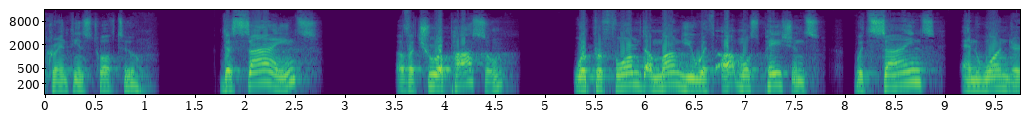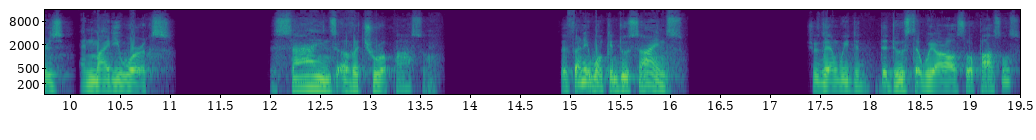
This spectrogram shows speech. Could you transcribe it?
Corinthians 12 2. The signs of a true apostle were performed among you with utmost patience, with signs and wonders and mighty works. The signs of a true apostle. If anyone can do signs, should then we deduce that we are also apostles?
